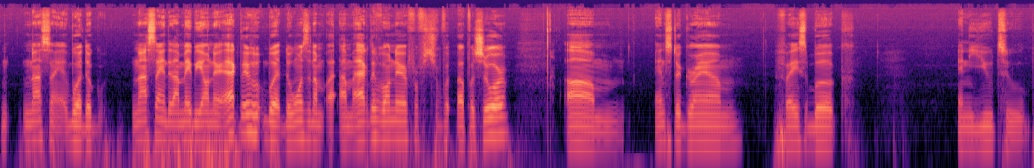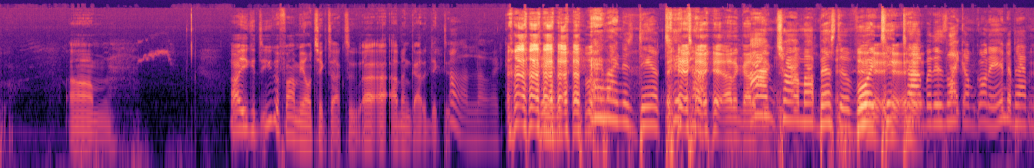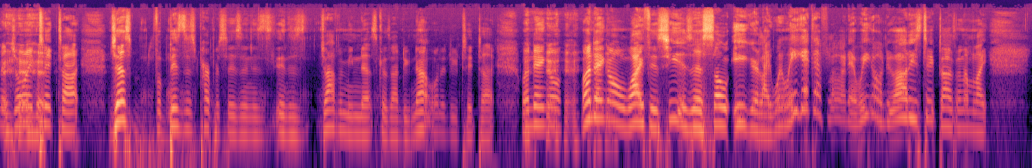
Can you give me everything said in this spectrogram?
N- not saying, well, the not saying that I may be on there active, but the ones that I'm I'm active on there for uh, for sure. Um, Instagram, Facebook, and YouTube. Um. Oh, you could you can find me on TikTok too. I I, I done got addicted. Oh Lord, damn it. everybody in this damn TikTok. I done got I'm addicted. trying my best to avoid TikTok, but it's like I'm going to end up having to join TikTok just for business purposes, and it's, it is driving me nuts because I do not want to do TikTok. My dang on, my dang on wife is she is just so eager. Like when we get to Florida, we gonna do all these TikToks, and I'm like,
